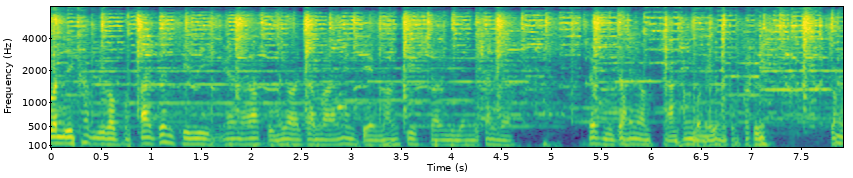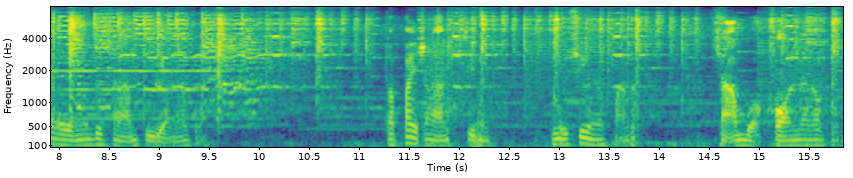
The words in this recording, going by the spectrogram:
วัสดีครับอยู่กับผมไตเติ้ลทีวีนะครับผมเราจะมาเล่นเกมทั้งที่ชาลีบังชันนะแล้วผมจะให้นำสามทั้งหมดในของผมก็คือก็ให้มันคือสนามสีเหลืองนะครับผมต่อไปสนามสีหนึ่งมีชื่อนะครับสามบวกคอนนะครับผม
